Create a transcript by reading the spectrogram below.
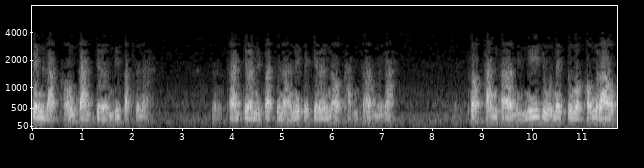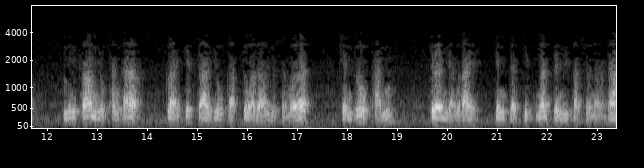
เป็นหลักของการเจริญวิปัสสนาการเจริญวิปัสสนานี่จะเจริญนอกขันห้าไม่ได้ เพราะขันห้านี่มีอยู่ในตัวของเรามีพร้อมอยู่ทั้งห้าใกล้ชิดเราอยู่กับตัวเราอยู่เสมอ เช่นรูปขันเจริญอย่างไร จึงจะจิตนั้นเป็นวิปัสสนาได้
